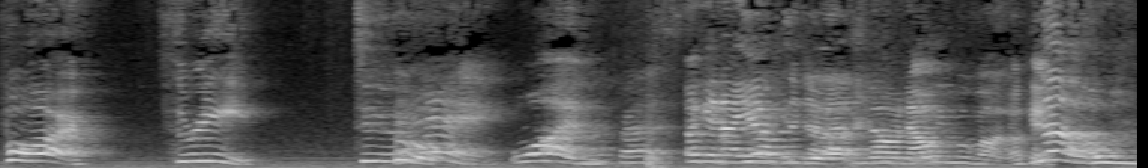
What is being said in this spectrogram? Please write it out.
four, three, two, Dang. one. Okay, now you have to do it. No, now we move on. Okay. No.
